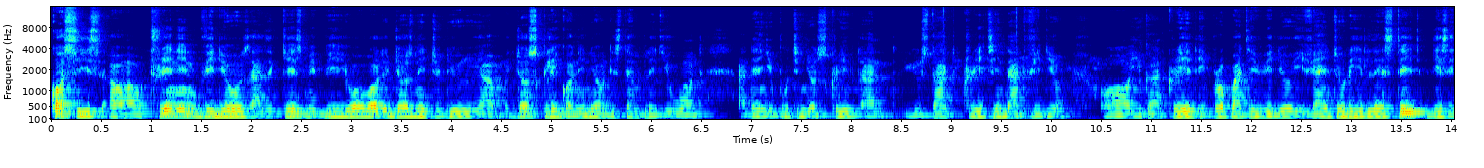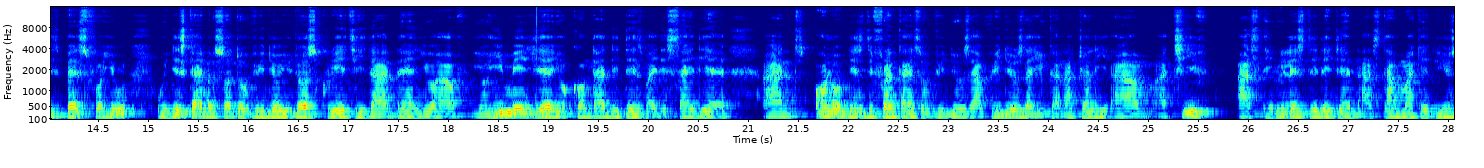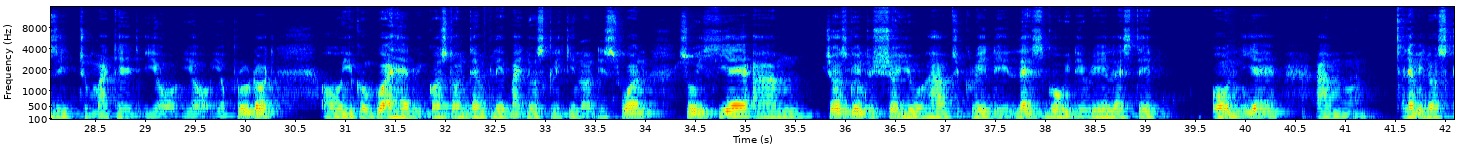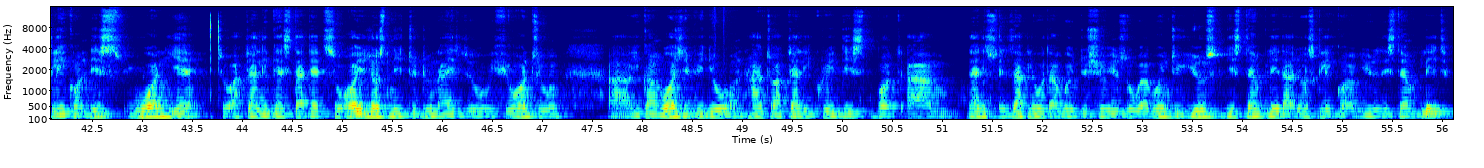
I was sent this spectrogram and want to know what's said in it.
courses or training videos as the case may be. What you just need to do um, just click on any of this template you want and then you put in your script and you start creating that video. Or you can create a property video. If you're into real estate this is best for you. With this kind of sort of video you just create it and then you have your image here your contact details by the side here. And all of these different kinds of videos are videos that you can actually um, achieve as a real estate agent as that market use it to market your your your product or you can go ahead with custom template by just clicking on this one. So here i'm just going to show you how to create the let's go with the real estate on here. Um let me just click on this one here to actually get started. So all you just need to do now is to if you want to uh, you can watch the video on how to actually create this but um, that is exactly what i'm going to show you. So we are going to use this template. I just click on use this template.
